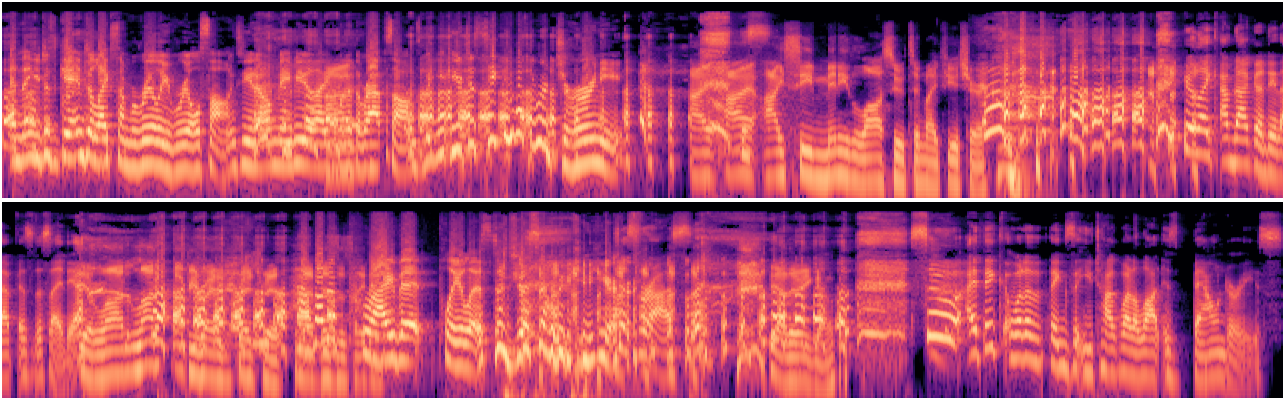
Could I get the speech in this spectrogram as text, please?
and then you just get into like some really real songs. You know, maybe like one of the rap songs, but you, you just take people through a journey. I, I I see many lawsuits in my future. You're like, I'm not gonna do that business idea. Yeah, a lot, a lot of copyright infringement. How about a business idea. private playlist just so we can hear? Just for us. Yeah, there you go. so I think one of the things that you talk about a lot is boundaries,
